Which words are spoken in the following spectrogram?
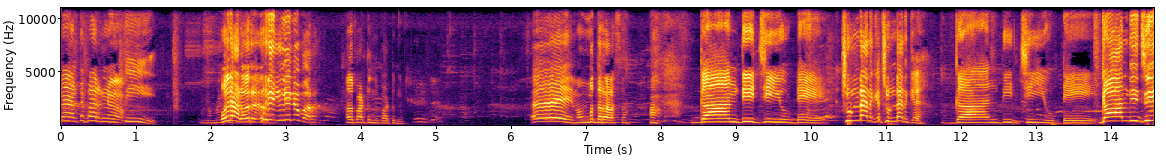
നേരത്തെ പറഞ്ഞു. ഒരാൾ ഒരു റില്ലിന് പറ. അത് പാട്ടുന്നു പാട്ടുന്നു. ഏയ് മുഹമ്മദ് റളസ ഗാന്ധിജിയുടെ. ചുണ്ടനക്കെ ചുണ്ടനക്കെ. ഗാന്ധിജിയുടെ. ഗാന്ധിജി.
